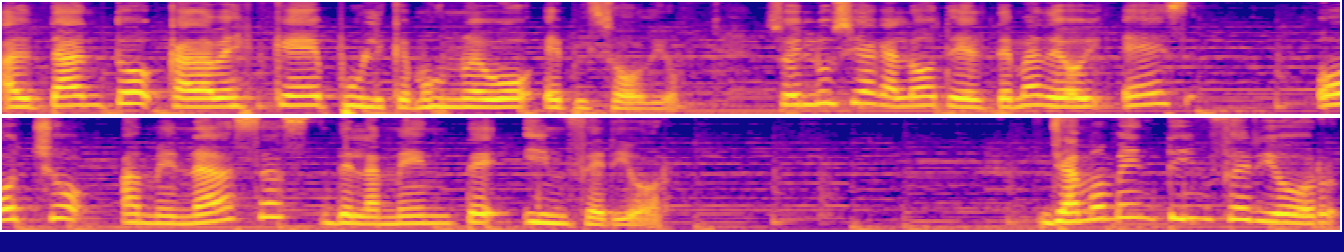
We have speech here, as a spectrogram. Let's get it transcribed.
al tanto cada vez que publiquemos un nuevo episodio. Soy Lucia Galote y el tema de hoy es 8 amenazas de la mente inferior. Llamo mente inferior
